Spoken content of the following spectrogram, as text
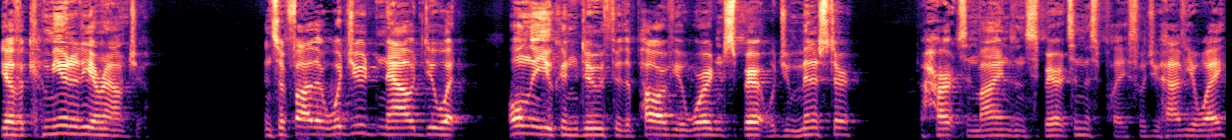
You have a community around you. And so, Father, would you now do what only you can do through the power of your word and spirit? Would you minister to hearts and minds and spirits in this place? Would you have your way?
